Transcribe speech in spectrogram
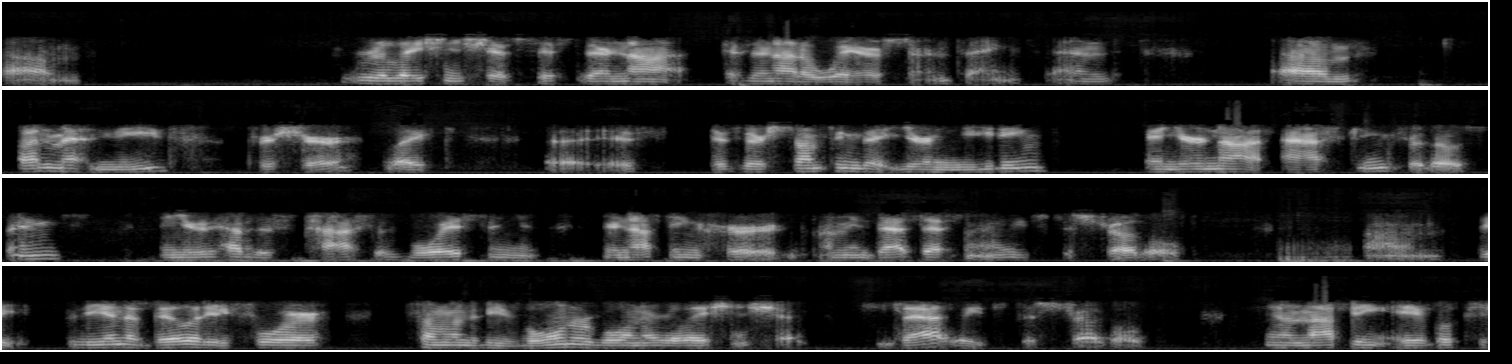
um, relationships if they're not if they're not aware of certain things and um, unmet needs for sure. Like uh, if if there's something that you're needing and you're not asking for those things and you have this passive voice and you, you're not being heard, I mean that definitely leads to struggles. Um, the the inability for someone to be vulnerable in a relationship that leads to struggles you know, not being able to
